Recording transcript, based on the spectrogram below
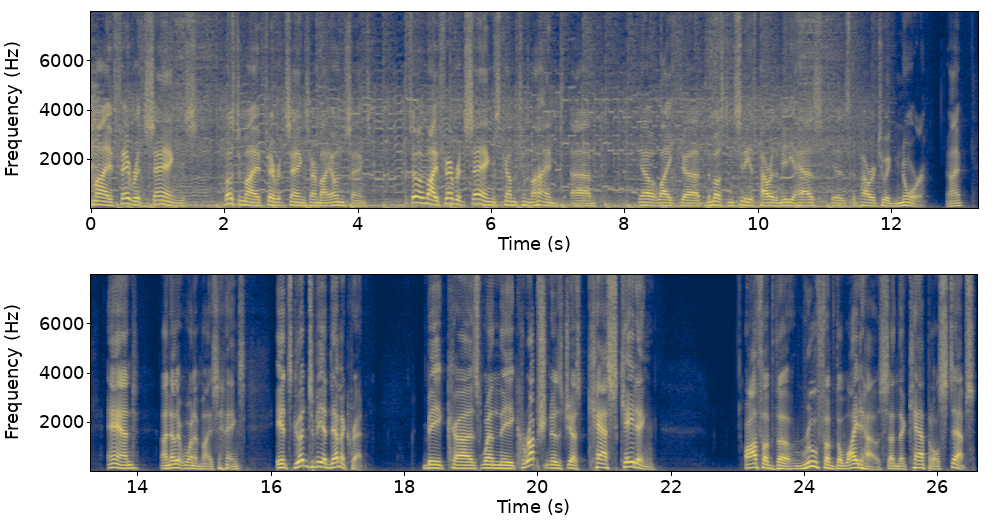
Of my favorite sayings, most of my favorite sayings are my own sayings. Some of my favorite sayings come to mind. Um, you know, like uh, the most insidious power the media has is the power to ignore, right? And another one of my sayings, it's good to be a Democrat because when the corruption is just cascading off of the roof of the White House and the Capitol steps,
